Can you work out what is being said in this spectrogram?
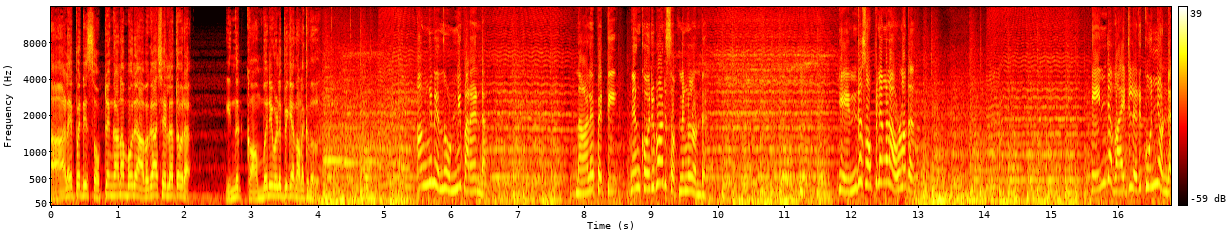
നാളെ പറ്റി സ്വപ്നം കാണാൻ പോലും അവകാശമില്ലാത്തവരാ ഇന്ന് കമ്പനി വിളിപ്പിക്കാൻ നടക്കുന്നത്. അങ്ങനെയൊന്നും ഉണ്ണി പറയണ്ട. നാളെ പറ്റി ഞങ്ങൾക്ക് ഒരുപാട് സ്വപ്നങ്ങളുണ്ട്. എന്ത് സ്വപ്നങ്ങളാ ഉള്ളത്? എന്റെ വയറ്റിൽ ഒരു കുഞ്ഞുണ്ട്.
